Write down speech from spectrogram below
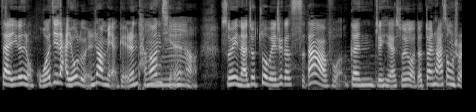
在一个那种国际大游轮上面给人弹钢琴啊，所以呢，就作为这个 staff 跟这些所有的端茶送水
